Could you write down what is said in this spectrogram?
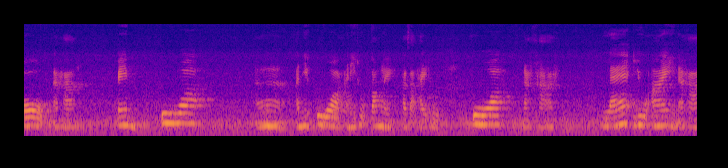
o นะคะ เป็นอัวอ่า อันนี้อัว อันนี้ถูกต้องเลย ภาษาไทยถูก อัวนะคะ และ ui นะคะ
